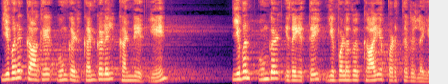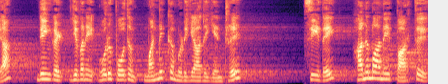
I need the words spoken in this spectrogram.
இவனுக்காக உங்கள் கண்களில் கண்ணீர் ஏன் இவன் உங்கள் இதயத்தை இவ்வளவு காயப்படுத்தவில்லையா? நீங்கள் இவனை ஒருபோதும் மன்னிக்க முடியாது என்று? சீதை ஹனுமானை பார்த்து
